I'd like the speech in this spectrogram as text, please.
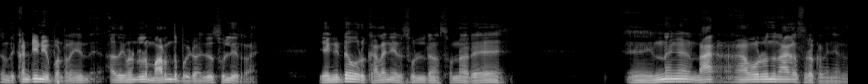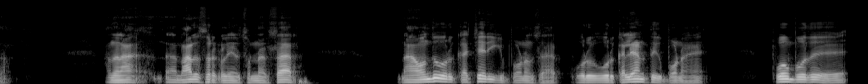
இந்த கண்டினியூ பண்ணுறேன் அதுக்கு நடுவில் மறந்து போயிடுவேன் இதை சொல்லிடுறேன். என்கிட்ட ஒரு கலைஞர் சொல்லி சொன்னார். என்னங்க நா அவர் வந்து நாகஸ்வர கலைஞர் தான். அந்த நா நா- நாதஸ்வர கலைஞர் சொன்னார் சார் நான் வந்து ஒரு கச்சேரிக்கு போனேன் சார். ஒரு ஒரு கல்யாணத்துக்கு போனேன். போகும்போது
